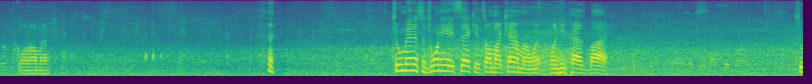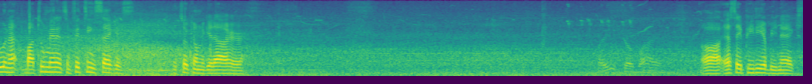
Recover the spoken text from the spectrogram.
What's going on, man? Two minutes and 28 seconds on my camera when, when he passed by. Not so long. Two and a, about two minutes and 15 seconds it took him to get out here. You drove by. Uh, SAPD will be next.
